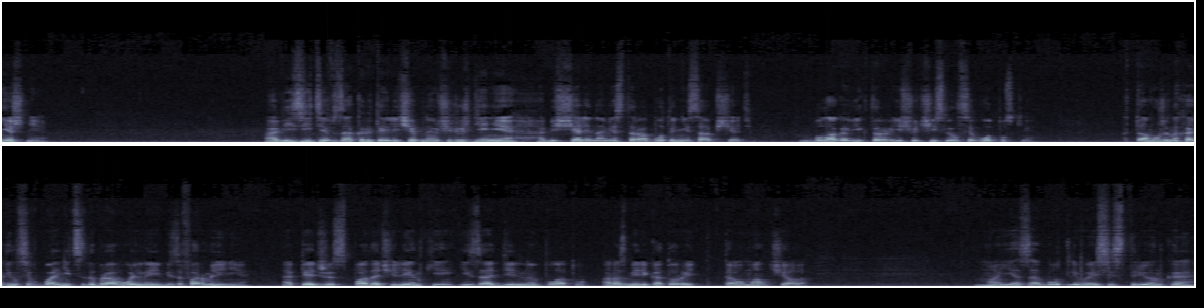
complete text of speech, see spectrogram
внешнее. О визите в закрытое лечебное учреждение обещали на место работы не сообщать. Благо Виктор еще числился в отпуске. К тому же находился в больнице добровольно и без оформления. Опять же с подачи Ленки и за отдельную плату, о размере которой та умолчала. Моя заботливая сестренка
